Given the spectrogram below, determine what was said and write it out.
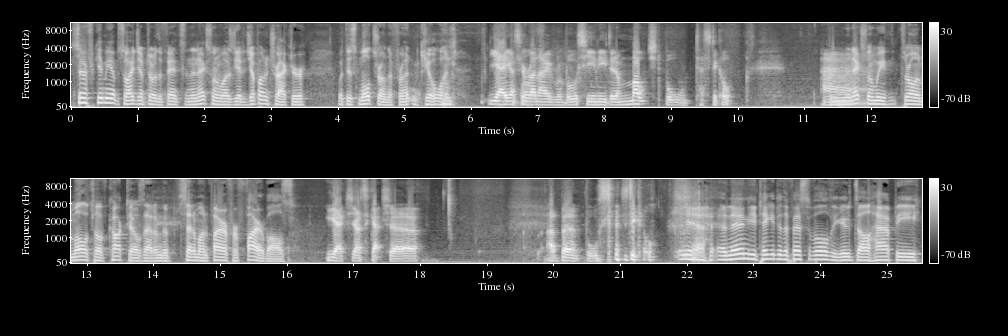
Surf, get me up. So I jumped over the fence, and the next one was you had to jump on a tractor with this mulcher on the front and kill one. Yeah, you have to run over a bull, so you needed a mulched bull testicle. And the Uh, next one, we throwing Molotov cocktails at them to set them on fire for fireballs. Yeah, because you had to catch a, a burnt bull's testicle. Yeah, and then you take it to the festival. The dude's all happy.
